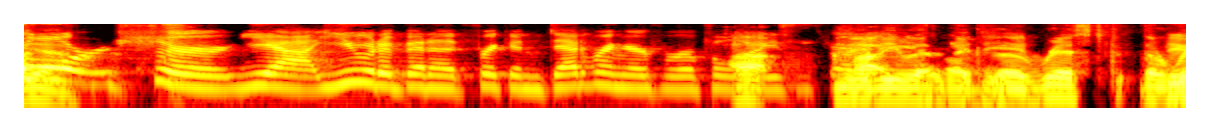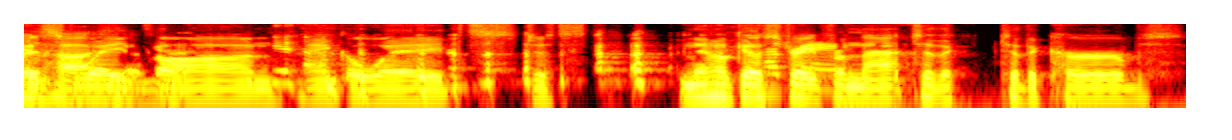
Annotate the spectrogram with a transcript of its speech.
Yeah. For sure. Yeah. You would have been a freaking dead ringer for a Pilates instructor. Hot Maybe with yoga, like the wrist, the Doing wrist weights yoga. on, Yeah. ankle weights, just and then he'll go straight Okay. from that to the to the curves.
